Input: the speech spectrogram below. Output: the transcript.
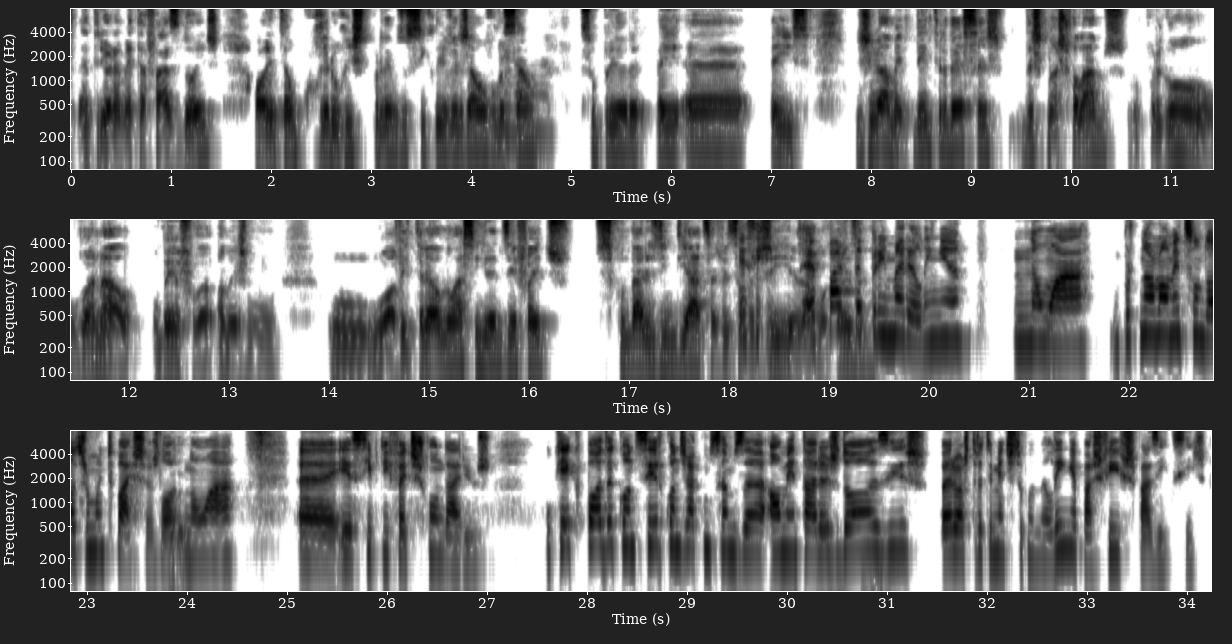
anterior à metafase 2, ou então correr o risco de perdermos o ciclo e haver já a ovulação Exatamente. superior a, a, a, isso. Geralmente, dentro dessas, das que nós falámos, o pergon, o guanal, o benfula, ou mesmo o, o ovitrel, não há assim grandes efeitos secundários imediatos, às vezes é assim, alergias, a alguma parte coisa. da primeira linha não há porque normalmente são doses muito baixas, logo não há uh, esse tipo de efeitos secundários. O que é que pode acontecer quando já começamos a aumentar as doses para os tratamentos de segunda linha, para as FIVs, para as ICSIs?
